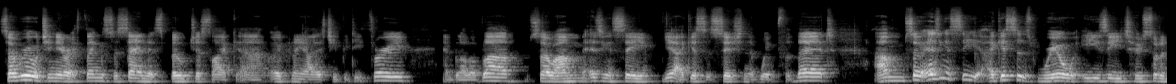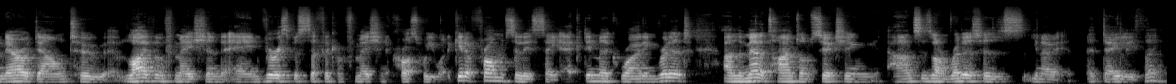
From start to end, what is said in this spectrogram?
So real generic things, the same that's built just like uh, OpenAI's GPT-3 and blah, blah, blah. So um, as you can see, yeah, I guess it's searching the web for that. Um, so as you can see, I guess it's real easy to sort of narrow it down to live information and very specific information across where you want to get it from. So let's say academic, writing, Reddit. Um, the amount of times I'm searching answers on Reddit is, you know, a daily thing.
